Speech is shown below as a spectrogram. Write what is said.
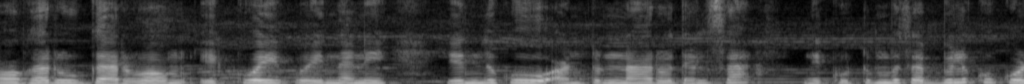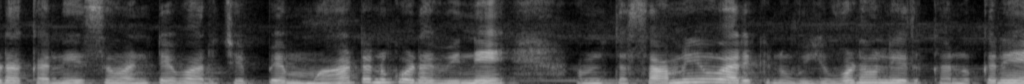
పొగరు గర్వం ఎక్కువైపోయిందని ఎందుకు అంటున్నారో తెలుసా? నీ కుటుంబ సభ్యులకు కూడా కనీసం అంటే వారు చెప్పే మాటను కూడా వినే అంత సమయం వారికి నువ్వు ఇవ్వడం లేదు. కనుకనే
